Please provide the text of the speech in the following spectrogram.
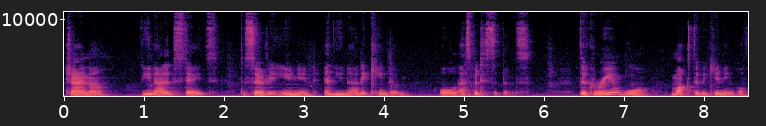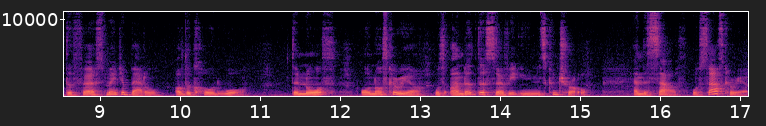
China, the United States, the Soviet Union, and the United Kingdom all as participants. The Korean War marked the beginning of the first major battle of the Cold War. The North, or North Korea, was under the Soviet Union's control, and the South, or South Korea,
